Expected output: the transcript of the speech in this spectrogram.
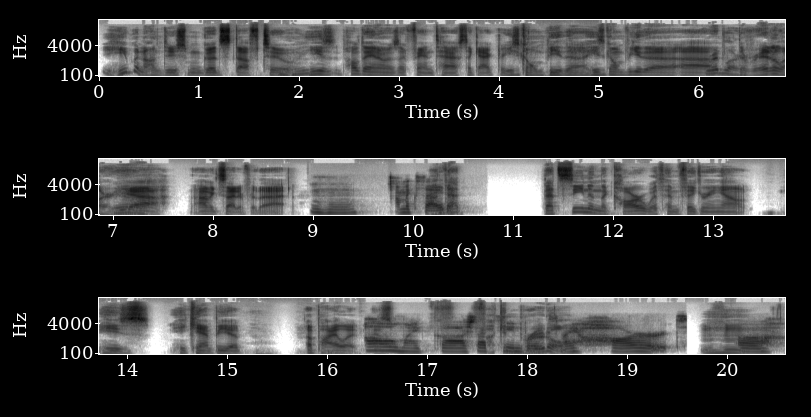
He went on to do some good stuff too. Mhm. He's Paul Dano is a fantastic actor. He's gonna be the he's gonna be the uh, Riddler. The Riddler. Yeah. Yeah. I'm excited for that. Mm-hmm. I'm excited. that that scene in the car with him figuring out he's he can't be a a pilot. oh my gosh, that fucking scene brutal. breaks my heart. Mm-hmm. Ugh.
